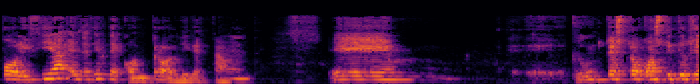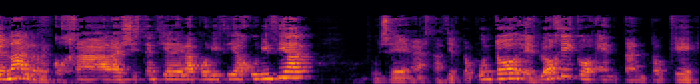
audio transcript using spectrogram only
policía, es decir, de control directamente. Eh, que un texto constitucional recoja la existencia de la policía judicial, pues eh, hasta cierto punto es lógico, en tanto que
